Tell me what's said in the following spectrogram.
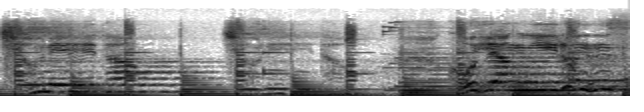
전에다오 전에다오. 고향 일은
